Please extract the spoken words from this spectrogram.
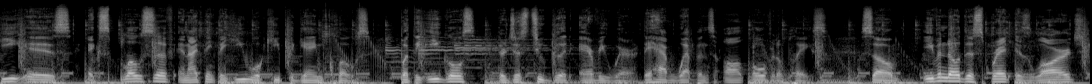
he is explosive, and I think that he will keep the game close. But the Eagles, they're just too good everywhere. They have weapons all over the place. So even though the spread is large,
